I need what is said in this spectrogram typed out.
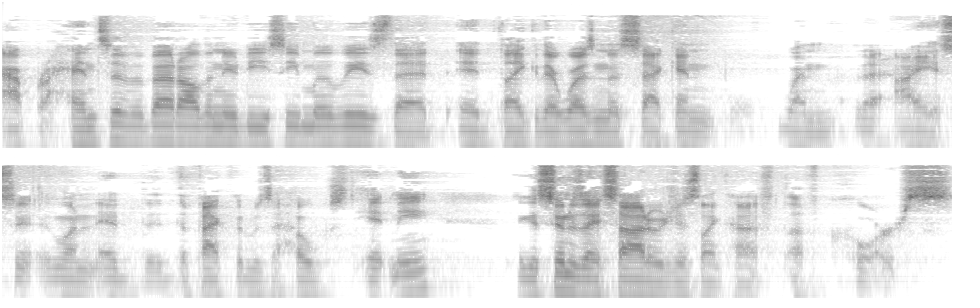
apprehensive about all the new DC movies that it like there wasn't a second when I assu- when it, the fact that it was a hoax hit me. Like as soon as I saw it, it was just like, of, of course.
